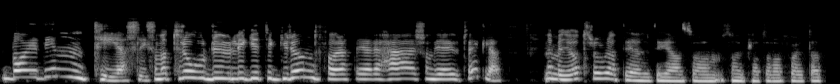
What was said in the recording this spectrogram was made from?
vad är din tes? Liksom? Vad tror du ligger till grund för att det är det här som vi har utvecklat? Nej men jag tror att det är lite grann som, som vi pratade om förut att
